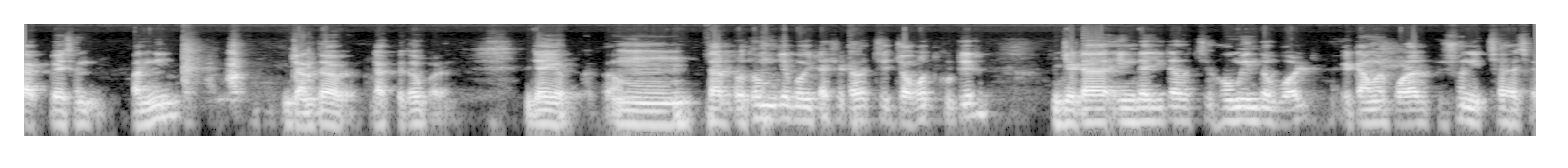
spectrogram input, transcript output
ডাক পেয়েছেন পাননি। জানতে হবে, ডাক পেতেও পারেন। যাই হোক তার প্রথম যে বইটা সেটা হচ্ছে জগৎ কুটির, যেটা ইংরেজিটা হচ্ছে হোম ইন দ্য ওয়ার্ল্ড। এটা আমার পড়ার ভীষণ ইচ্ছা আছে,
